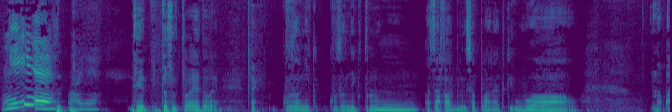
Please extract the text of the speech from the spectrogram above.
Nie, moje. to sú tvoje? Dobre. Kúzelník, kúzelník trum, a zafarbili sa planetky. Wow. No a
